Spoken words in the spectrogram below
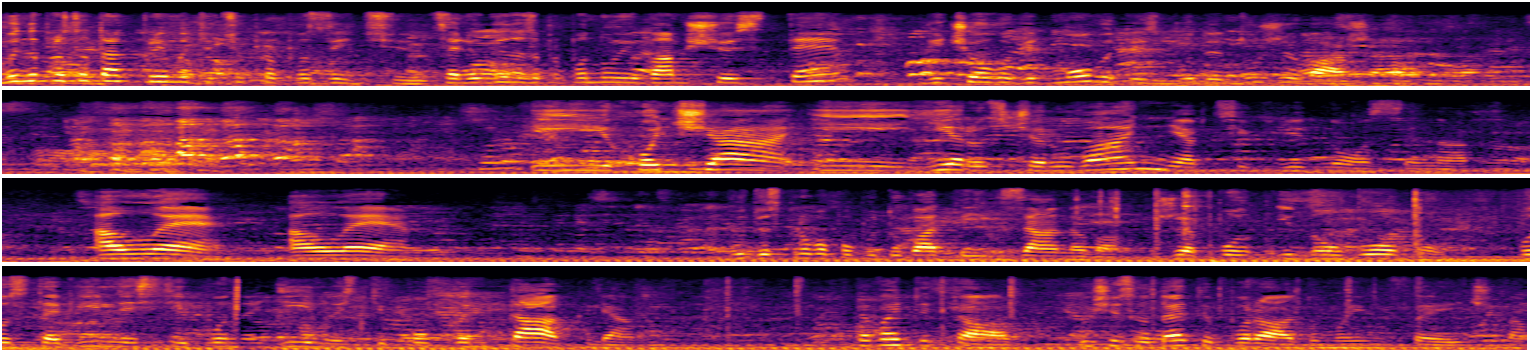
Ви не просто так приймете цю пропозицію. Ця людина запропонує вам щось те, від чого відмовитись буде дуже важко. І хоча і є розчарування в цих відносинах, але, але буде спроба побудувати їх заново вже по і новому, по стабільності, по надійності, по пентаклям. Давайте так. Ви ще згадайте пораду моїм феєчкам.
